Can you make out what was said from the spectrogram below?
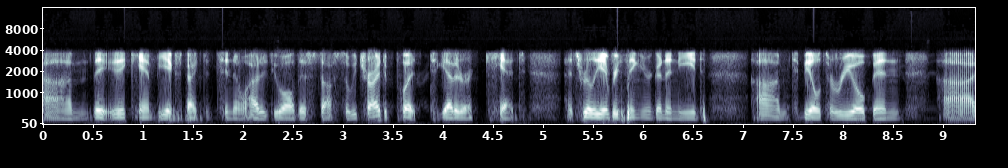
Um, they, they can't be expected to know how to do all this stuff. So we tried to put together a kit that's really everything you're going to need um, to be able to reopen uh,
